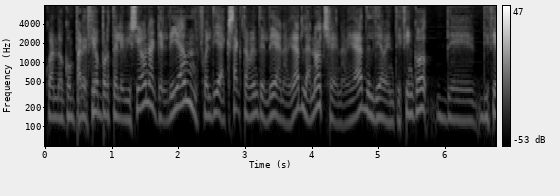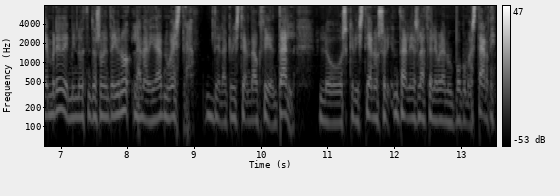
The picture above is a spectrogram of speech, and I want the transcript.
Cuando compareció por televisión aquel día, fue el día exactamente el día de Navidad, la noche de Navidad del día 25 de diciembre de 1991, la Navidad nuestra, de la cristiandad occidental. Los cristianos orientales la celebran un poco más tarde.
